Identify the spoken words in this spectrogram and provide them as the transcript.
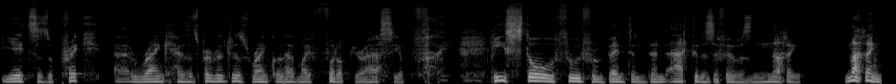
Yates is a prick. Uh, rank has its privileges. Rank will have my foot up your ass. You. he stole food from Benton, then acted as if it was nothing. Nothing.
